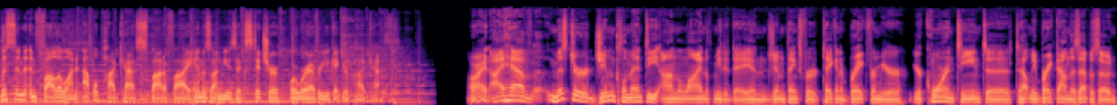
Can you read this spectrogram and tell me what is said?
Listen and follow on Apple Podcasts, Spotify, Amazon Music, Stitcher, or wherever you get your podcasts. All right, I have Mr. Jim Clemente on the line with me today, and Jim, thanks for taking a break from your your quarantine to to help me break down this episode.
